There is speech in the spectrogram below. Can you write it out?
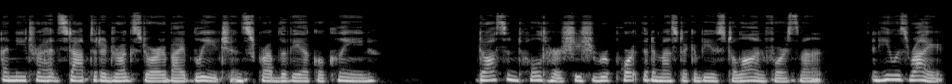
Anitra had stopped at a drugstore to buy bleach and scrub the vehicle clean. Dawson told her she should report the domestic abuse to law enforcement. And he was right.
